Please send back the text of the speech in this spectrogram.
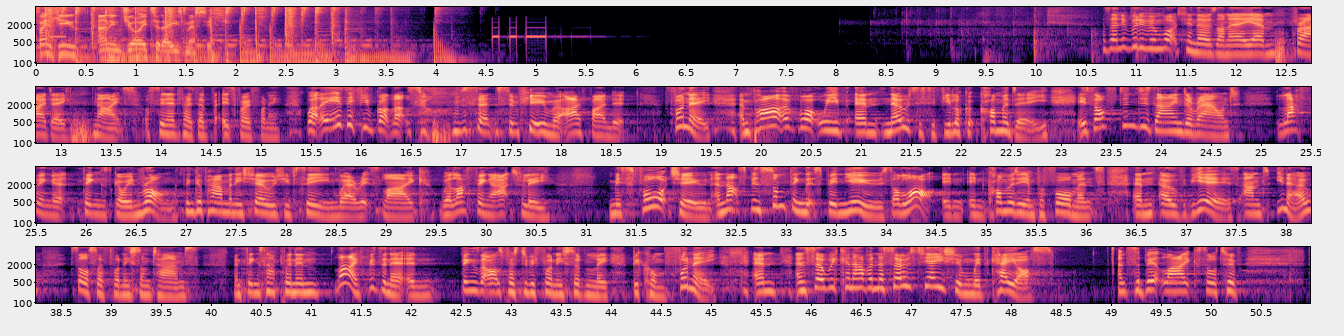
Thank you and enjoy today's message. Has anybody been watching those on a um, Friday night or seen any place? It's very funny. Well, it is if you've got that sort of sense of humour. I find it funny. And part of what we've um, noticed, if you look at comedy, it's often designed around laughing at things going wrong. Think of how many shows you've seen where it's like we're laughing at actually misfortune. And that's been something that's been used a lot in, in comedy and performance um, over the years. And, you know, it's also funny sometimes when things happen in life, isn't it? And things that aren't supposed to be funny suddenly become funny. Um, and so we can have an association with chaos. It's a bit like sort of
